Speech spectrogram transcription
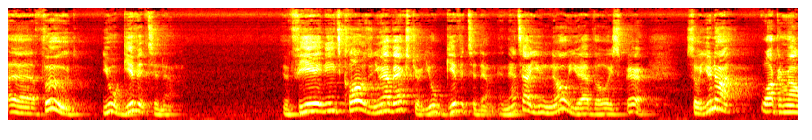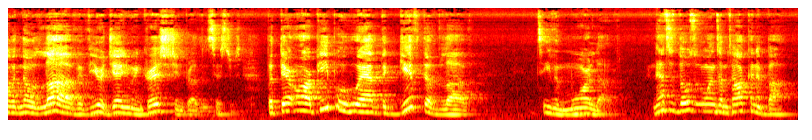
uh, food, you will give it to them. If he needs clothes and you have extra, you'll give it to them. And that's how you know you have the Holy Spirit. So you're not walking around with no love if you're a genuine Christian, brothers and sisters. But there are people who have the gift of love. It's even more love. And that's those are the ones I'm talking about.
